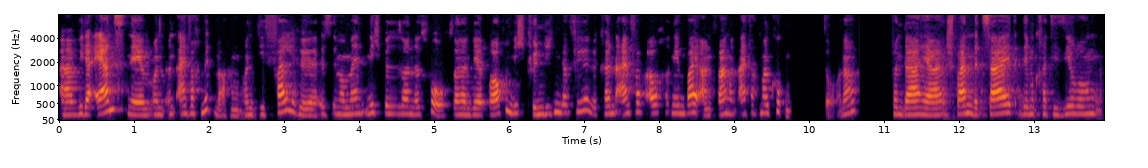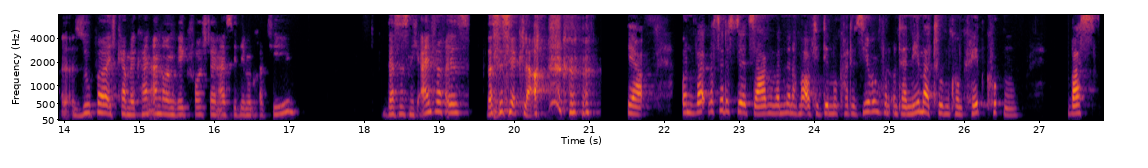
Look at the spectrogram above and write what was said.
äh, wieder ernst nehmen und, und einfach mitmachen. Und die Fallhöhe ist im Moment nicht besonders hoch, sondern wir brauchen nicht kündigen dafür. Wir können einfach auch nebenbei anfangen und einfach mal gucken. So, ne? Von daher spannende Zeit, Demokratisierung äh, super. Ich kann mir keinen anderen Weg vorstellen als die Demokratie. Dass es nicht einfach ist, das ist ja klar. Ja, und was würdest du jetzt sagen, wenn wir nochmal auf die Demokratisierung von Unternehmertum konkret gucken? Was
